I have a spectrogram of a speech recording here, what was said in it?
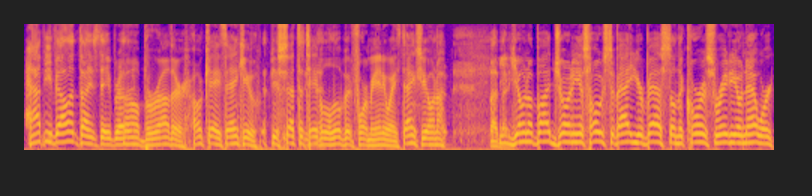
Happy Valentine's Day, brother. Oh, brother. Okay, thank you. You set the table a little bit for me anyway. Thanks, Yonah. Bye. Yonah Budd joining us, host of At Your Best on the Corus Radio Network.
